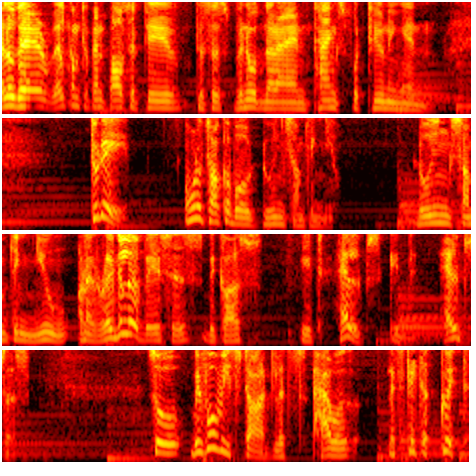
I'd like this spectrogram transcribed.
Hello there, welcome to Pen Positive. This is Vinod Narayan. Thanks for tuning in. Today, I want to talk about doing something new. Doing something new on a regular basis because it helps. It helps us. So, before we start, let's have a let's take a quick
